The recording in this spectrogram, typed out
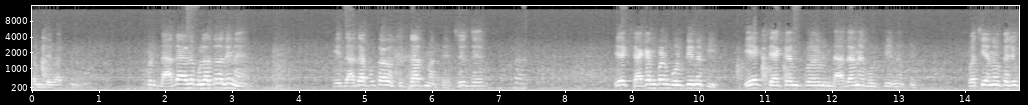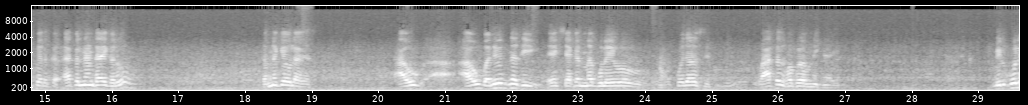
સમજે વાતની પણ દાદા એને બોલાતો નથી ને, એ દાદા પોતાનો શુદ્ધાત્મા છે. શું છે? એક સેકન્ડ પણ ભૂલતી નથી. એક સેકન્ડ પણ દાદાને ભૂલતી નથી. પછી એનું કશું અકલ્યાણ થાય ખરું? તમને કેવું લાગે? આવું આવું બન્યું જ નથી. એક સેકન્ડ ન ભૂલે એવો કોઈ વાત જ હોકળો નહીં આવી બિલકુલ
